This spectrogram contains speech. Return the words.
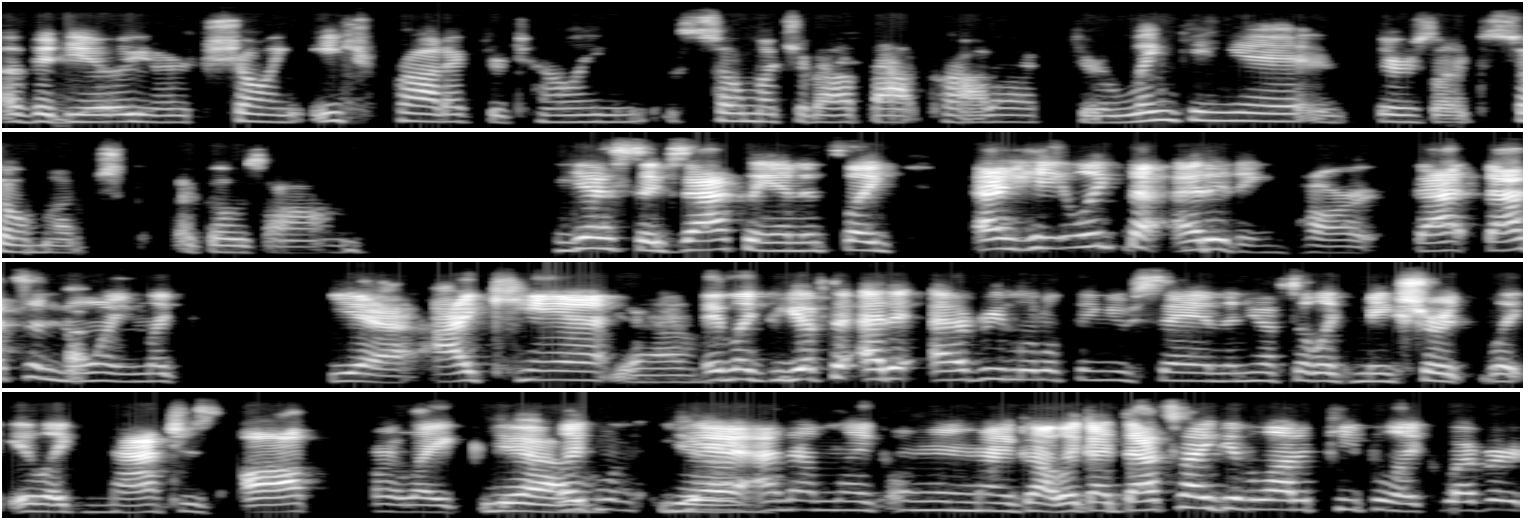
a video. You're showing each product, you're telling so much about that product, you're linking it, and there's like so much that goes on. Yes, exactly. And it's like I hate like the editing part. That that's Uh, annoying. Like, yeah, I can't yeah, and like you have to edit every little thing you say and then you have to like make sure it like it like matches up or like yeah, like when yeah. yeah, and I'm like, oh my God. Like I that's why I give a lot of people like whoever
